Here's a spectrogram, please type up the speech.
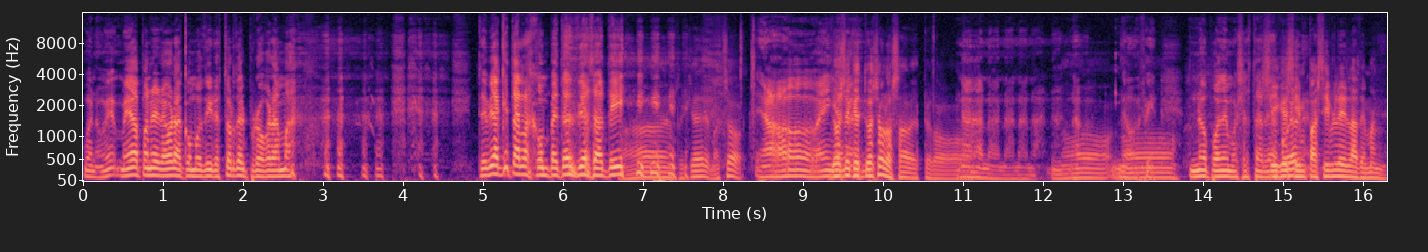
Bueno, me, me voy a poner ahora como director del programa. Te voy a quitar las competencias a ti. Ah, Enrique, macho. No, venga. Yo sé no, que tú eso lo sabes, pero No, no, no, no, no. no, no, no, en fin, No podemos estar de acuerdo. impasible la demanda.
